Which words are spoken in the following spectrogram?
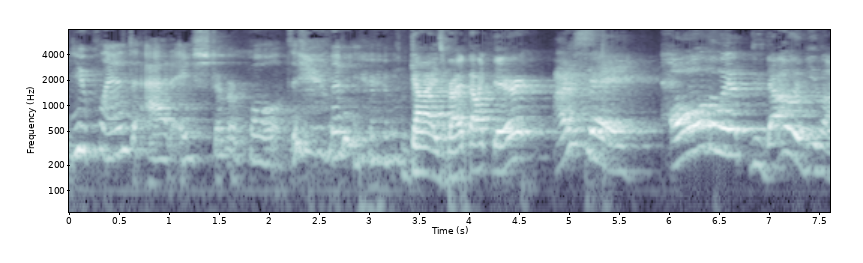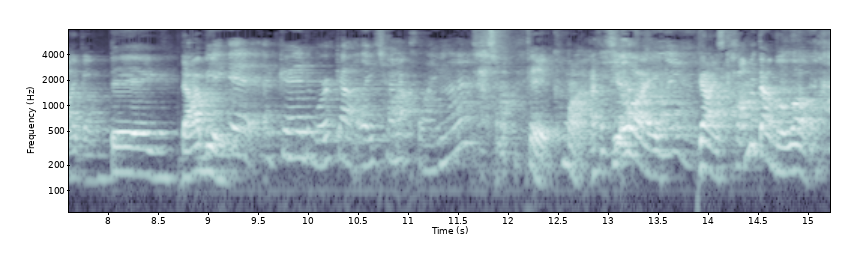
you plan to add a stripper pole to your living room. Guys, right back there, I say all the way up, dude, that would be like a big, that would be a a good workout, like trying to climb that. That's not big, come on. I feel like, guys, comment down below.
